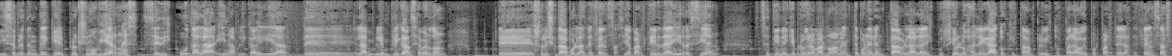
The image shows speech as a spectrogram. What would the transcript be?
y se pretende que el próximo viernes se discuta la inaplicabilidad de la, implicancia, perdón, eh, solicitada por las defensas. Y a partir de ahí recién se tiene que programar nuevamente, poner en tabla la discusión, los alegatos que estaban previstos para hoy por parte de las defensas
